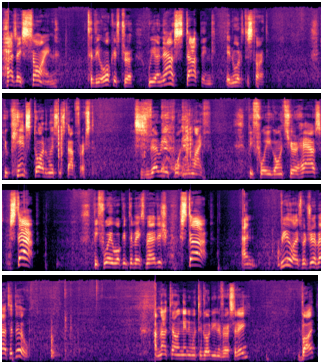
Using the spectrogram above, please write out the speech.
has a sign to the orchestra, we are now stopping in order to start. You can't start unless you stop first. This is very important in life. Before you go into your house, stop. Before you walk into beis medrash, stop, and realize what you're about to do. I'm not telling anyone to go to university. But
